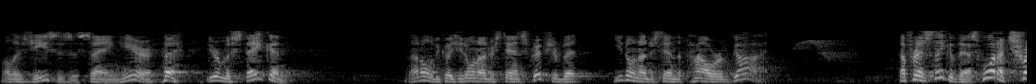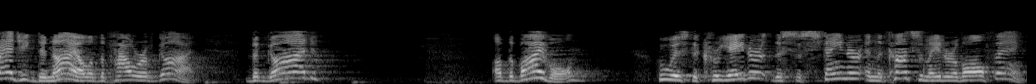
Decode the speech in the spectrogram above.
Well, as Jesus is saying here, you're mistaken. Not only because you don't understand Scripture, but you don't understand the power of God. Now, friends, think of this. What a tragic denial of the power of God. The God of the Bible, who is the creator, the sustainer, and the consummator of all things.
